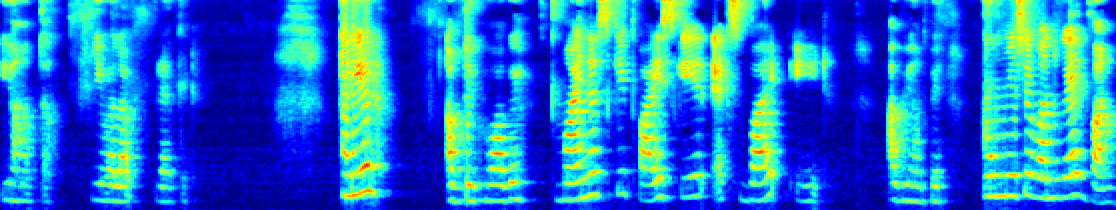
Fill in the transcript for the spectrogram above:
यहाँ तक। ये वाला ब्रैकेट क्लियर अब देखो आगे। माइनस के pi square x by eight अब यहाँ पे टू में से वन गए वन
